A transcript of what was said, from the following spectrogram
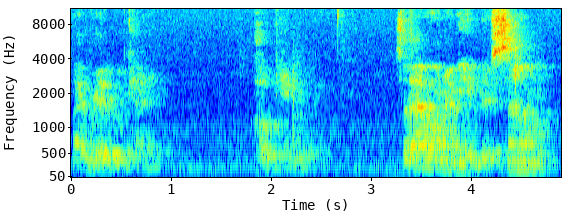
my rib would kind of poke into it. So that one, I mean, there's some.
